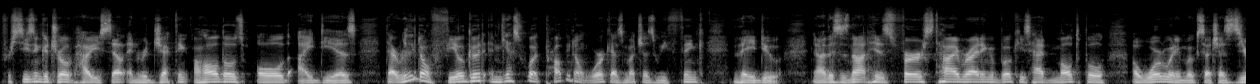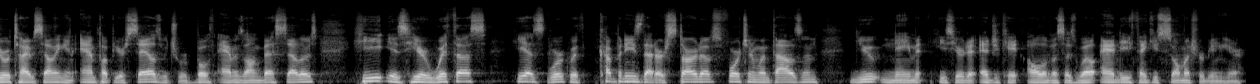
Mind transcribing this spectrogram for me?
for seizing control of how you sell and rejecting all those old ideas that really don't feel good. And guess what? Probably don't work as much as we think they do. Now, this is not his first time writing a book. He's had multiple award winning books, such as Zero Time Selling and Amp Up Your Sales, which were both Amazon bestsellers. He is here with us he has worked with companies that are startups, Fortune 1000, you name it. He's here to educate all of us as well. Andy, thank you so much for being here.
